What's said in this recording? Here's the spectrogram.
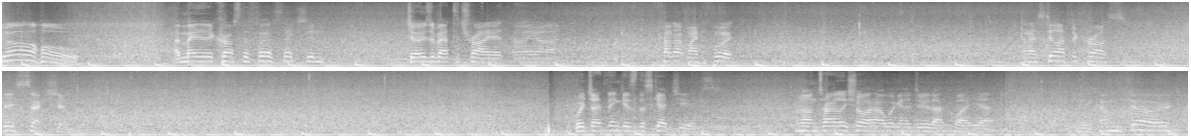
Yo! I made it across the first section. Joe's about to try it. I uh, cut up my foot. And I still have to cross this section. Which I think is the sketchiest. I'm not entirely sure how we're going to do that quite yet. Here comes Joe.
